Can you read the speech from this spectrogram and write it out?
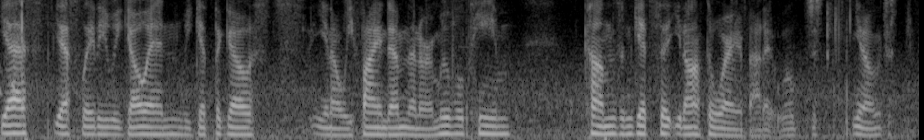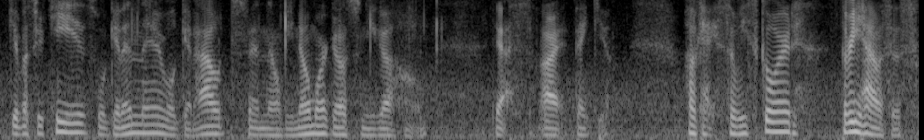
Yes, yes, lady. We go in, we get the ghosts. You know, we find them. Then a removal team comes and gets it. You don't have to worry about it. We'll just, you know, just give us your keys. We'll get in there. We'll get out, and there'll be no more ghosts when you go home. Yes. All right. Thank you. Okay, so we scored three houses.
